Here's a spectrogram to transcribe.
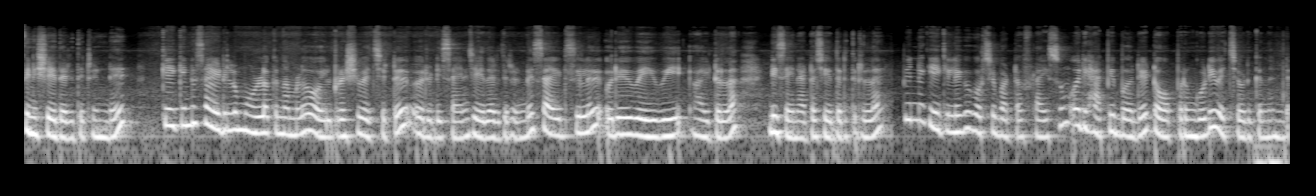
ഫിനിഷ് ചെയ്തെടുത്തിട്ടുണ്ട്. കേക്കിന്റെ സൈഡിലും മുകളിലൊക്കെ നമ്മൾ ഓയിൽ ബ്രഷ് വെച്ചിട്ട് ഒരു ഡിസൈൻ ചെയ്തെടുത്തിട്ടുണ്ട്. സൈഡ്സിൽ ഒരു വേവി ആയിട്ടുള്ള ഡിസൈനാട്ടോ ചെയ്തെടുത്തിട്ടുള്ളത്. പിന്നെ കേക്കിലേക്ക് കുറച്ച് ബട്ടർഫ്ലൈസും ഒരു ഹാപ്പി ബർത്ത്ഡേ ടോപ്പറും കൂടി വെച്ച് കൊടുക്കുന്നുണ്ട്.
